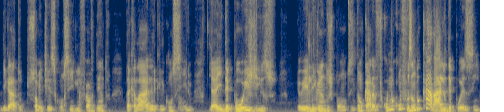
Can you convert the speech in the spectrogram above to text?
ligado somente a esse concílio, ele ficava dentro daquela área daquele concílio. E aí depois disso, eu ia ligando os pontos. Então, cara, ficou uma confusão do caralho depois, assim,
